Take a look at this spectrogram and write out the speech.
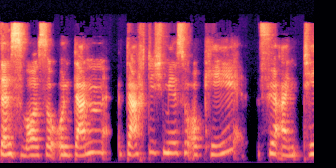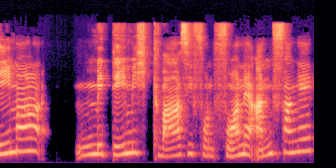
das war so. Und dann dachte ich mir so, okay, für ein Thema, mit dem ich quasi von vorne anfange,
